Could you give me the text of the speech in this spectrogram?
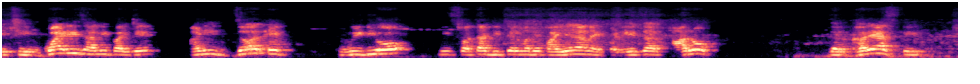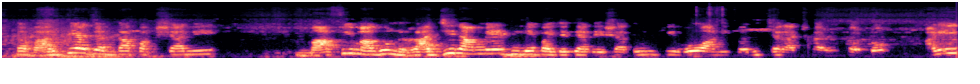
याची इन्क्वायरी झाली पाहिजे. आणि जर एक व्हिडिओ मी स्वतः डिटेलमध्ये पाहिलेला नाही पण हे जर आरोप जर खरे असतील तर भारतीय जनता पक्षाने माफी मागून राजीनामे दिले पाहिजे त्या देशातून की हो आम्ही गलिच्छ राजकारण करतो. आणि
